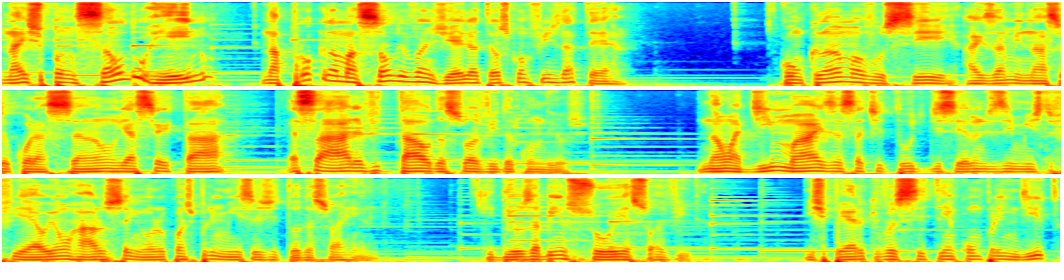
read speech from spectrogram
na expansão do reino, na proclamação do evangelho até os confins da terra. Conclamo a você a examinar seu coração e acertar essa área vital da sua vida com Deus. Não adie mais essa atitude de ser um dizimista fiel e honrar o Senhor com as primícias de toda a sua renda. Que Deus abençoe a sua vida. Espero que você tenha compreendido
